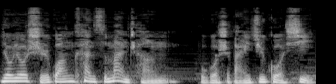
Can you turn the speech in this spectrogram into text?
悠悠时光看似漫长，不过是白驹过隙，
